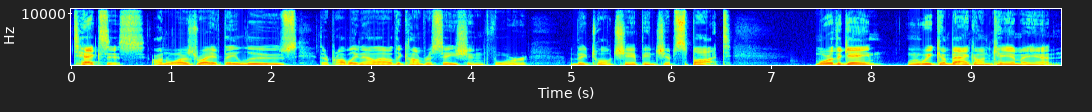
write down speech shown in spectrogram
Texas, Anwar's right. If they lose, they're probably now out of the conversation for the Big 12 championship spot. More of the game when we come back on KMAN.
